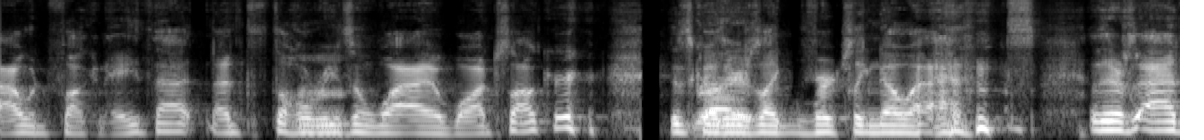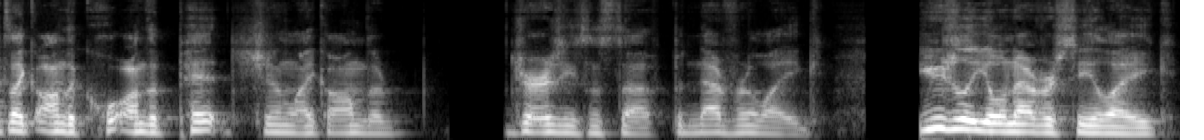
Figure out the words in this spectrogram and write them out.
I would fucking hate that. That's the whole Mhm. reason why I watch soccer is because there's like virtually no ads. there's ads like on the on the pitch and like on the jerseys and stuff, but never like usually you'll never see like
